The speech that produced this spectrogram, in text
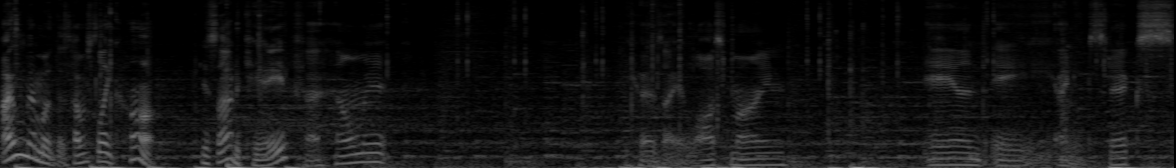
I remember this. I was like, huh, is that a cave? A helmet? Because I lost mine. And a. I need sticks.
